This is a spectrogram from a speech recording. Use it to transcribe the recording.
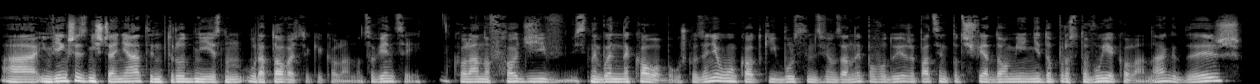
A im większe zniszczenia, tym trudniej jest nam uratować takie kolano. Co więcej, kolano wchodzi w istne błędne koło, bo uszkodzenie łąkotki i ból z tym związany powoduje, że pacjent podświadomie nie doprostowuje kolana, gdyż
